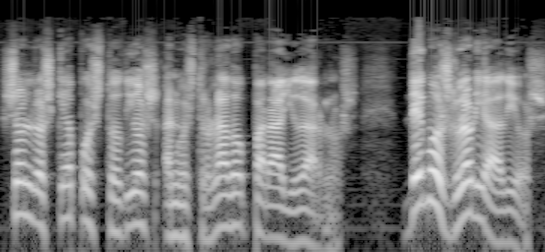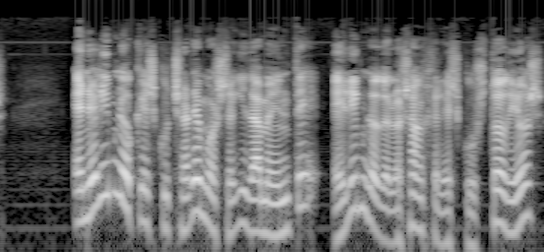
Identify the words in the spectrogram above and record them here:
son los que ha puesto Dios a nuestro lado para ayudarnos. Demos gloria a Dios. En el himno que escucharemos seguidamente, el himno de los ángeles custodios,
